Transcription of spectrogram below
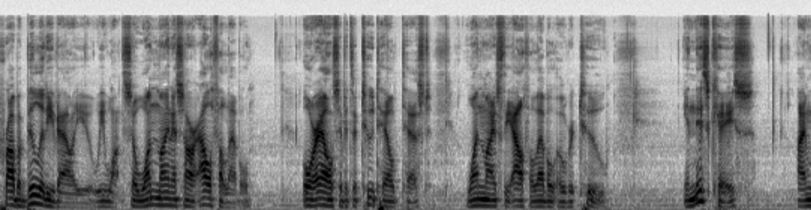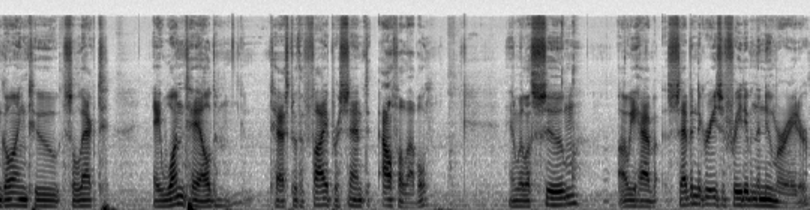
probability value we want. So 1 minus our alpha level, or else if it's a two-tailed test, 1 minus the alpha level over 2. In this case, I'm going to select a one-tailed test with a 5% alpha level, and we'll assume uh, we have 7 degrees of freedom in the numerator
